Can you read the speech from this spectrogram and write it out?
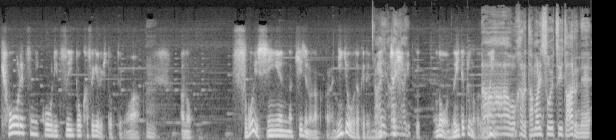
強烈にこうリツイートを稼げる人っていうのは、うん。あのすごい深淵な記事の中から2行だけでめっちゃ響くものを抜いてくるのがうまいんですよ。ああ分かる。たまにそういうツイートあるね。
